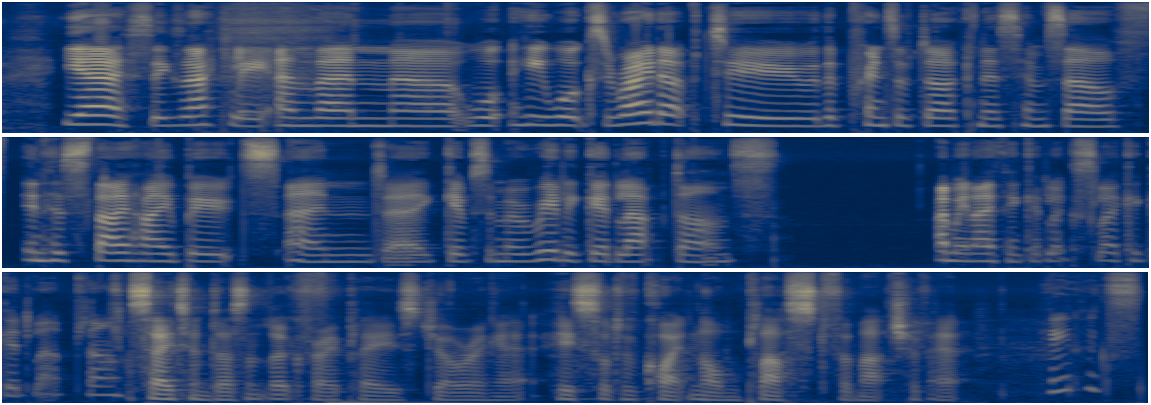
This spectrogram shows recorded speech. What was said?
yes, exactly. And then uh, w- he walks right up to the Prince of Darkness himself in his thigh-high boots and uh, gives him a really good lap dance. I mean, I think it looks like a good lap dance. Satan doesn't look very pleased during it. He's sort of quite nonplussed for much of it. He looks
